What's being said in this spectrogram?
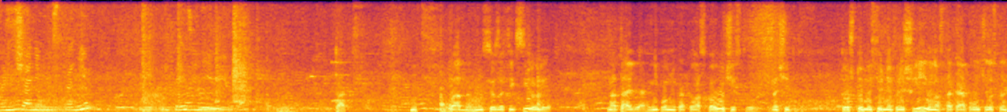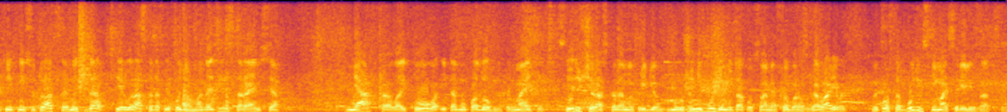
Так, замечания мы устраним и претензий не имеем. да? Так. Ладно, мы все зафиксировали. Наталья, не помню, как вас по отчеству. Значит, то, что мы сегодня пришли, у нас такая получилась конфликтная ситуация. Мы всегда первый раз, когда приходим в магазин, стараемся мягко, лайтово и тому подобное, понимаете? В следующий раз, когда мы придем, мы уже не будем вот так вот с вами особо разговаривать, мы просто будем снимать реализацию.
